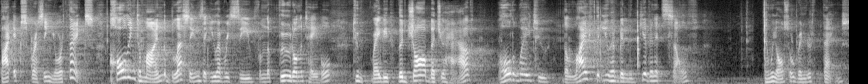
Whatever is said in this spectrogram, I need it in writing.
by expressing your thanks, calling to mind the blessings that you have received from the food on the table, to maybe the job that you have, all the way to the life that you have been given itself. And we also render thanks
